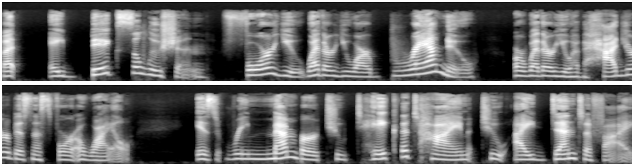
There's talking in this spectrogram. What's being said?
but a big solution for you, whether you are brand new or whether you have had your business for a while, is remember to take the time to identify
